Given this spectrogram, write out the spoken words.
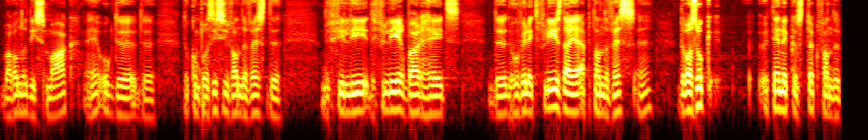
waaronder die smaak, hè. ook de, de, de compositie van de vis, de, de, filet, de fileerbaarheid, de, de, hoeveelheid vlees dat je hebt aan de vis. Hè. Dat was ook uiteindelijk een stuk van de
